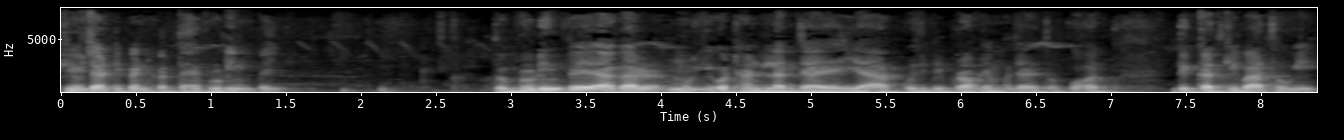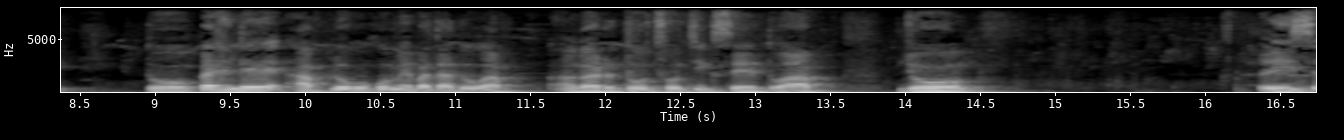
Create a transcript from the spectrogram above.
फ्यूचर डिपेंड करता है ब्रूडिंग पे। तो ब्रूडिंग पे अगर मुर्गी को ठंड लग जाए या कुछ भी प्रॉब्लम हो जाए तो बहुत दिक्कत की बात होगी। तो पहले आप लोगों को मैं बता दूँ, आप अगर दो सौ चिक्स है तो आप जो इस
